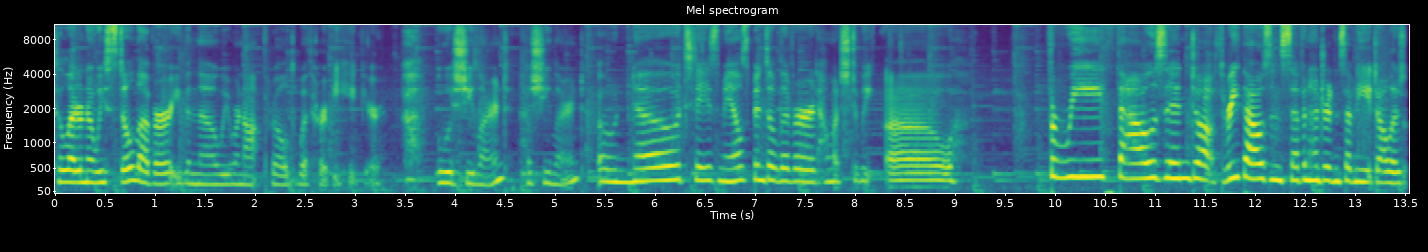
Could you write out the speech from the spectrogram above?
to let her know we still love her even though we were not thrilled with her behavior. Ooh, has she learned? Has she learned? Oh no, today's mail's been delivered. How much do we owe? $3,000, $3,778.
